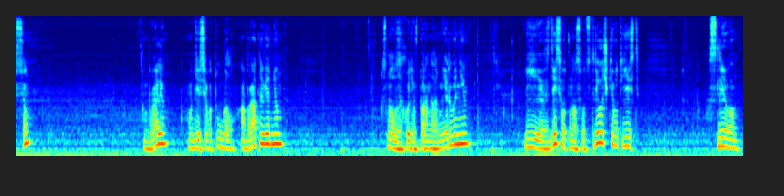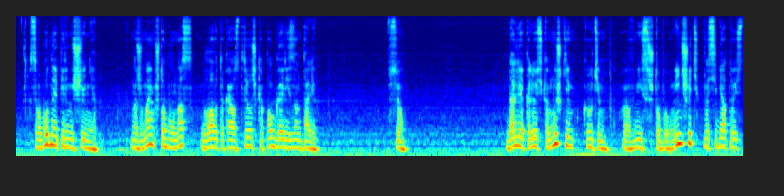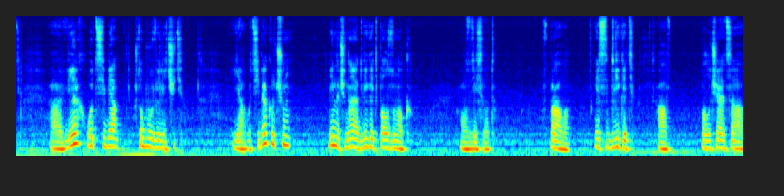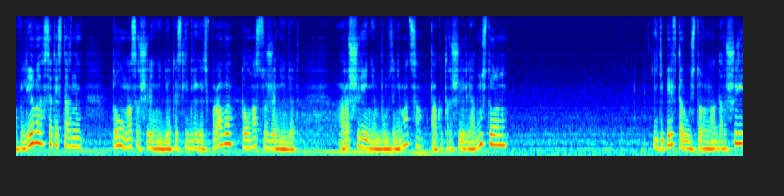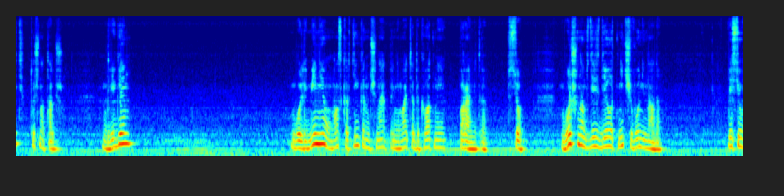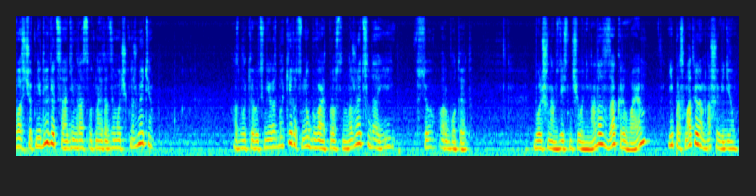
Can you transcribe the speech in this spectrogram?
Все. Убрали. Вот здесь вот угол обратно вернем. Снова заходим в паранормирование. И здесь вот у нас вот стрелочки вот есть слева. Свободное перемещение. Нажимаем, чтобы у нас была вот такая вот стрелочка по горизонтали. Все. Далее колесико мышки крутим э, вниз, чтобы уменьшить на себя, то есть вверх от себя, чтобы увеличить. Я вот себя кручу и начинаю двигать ползунок. Вот здесь вот вправо. Если двигать а, получается влево с этой стороны, то у нас расширение идет. Если двигать вправо, то у нас сужение идет. Расширением будем заниматься. Так вот расширили одну сторону. И теперь вторую сторону надо расширить точно так же. Двигаем. Более-менее у нас картинка начинает принимать адекватные параметры. Все. Больше нам здесь делать ничего не надо. Если у вас что-то не двигается, один раз вот на этот замочек нажмете, разблокируется, не разблокируется, но бывает просто нажать сюда и все работает. Больше нам здесь ничего не надо, закрываем и просматриваем наше видео.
